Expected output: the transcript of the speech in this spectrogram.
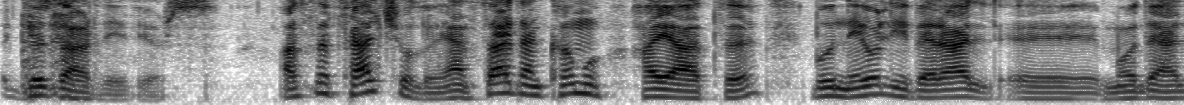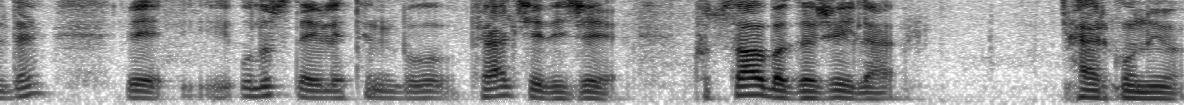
göz ardı ediyoruz. Aslında felç oluyor. Yani sayeden kamu hayatı bu neoliberal e, modelde ve ulus devletin bu felç edici kutsal bagajıyla her konuyu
